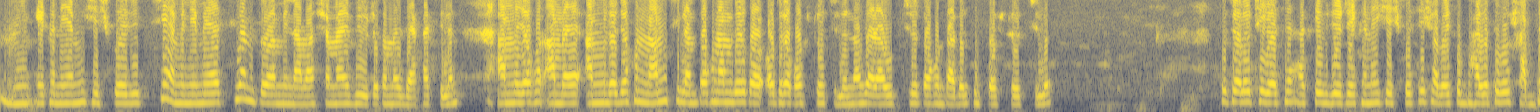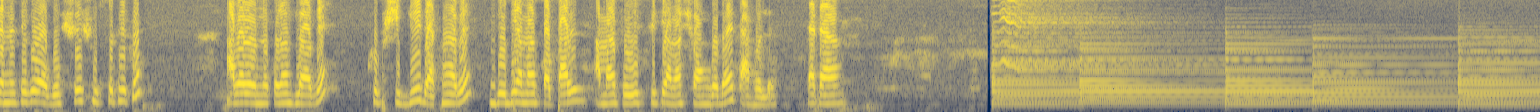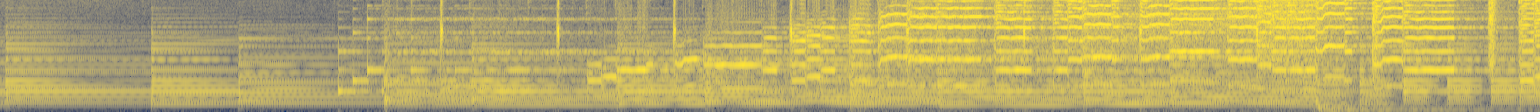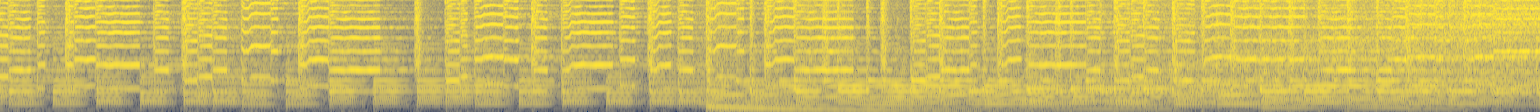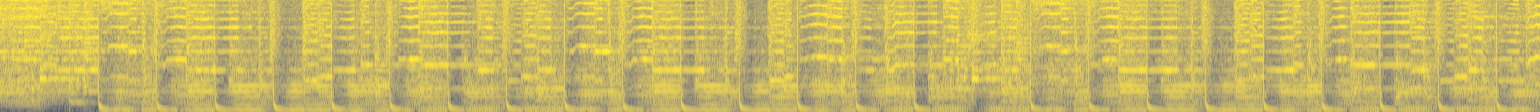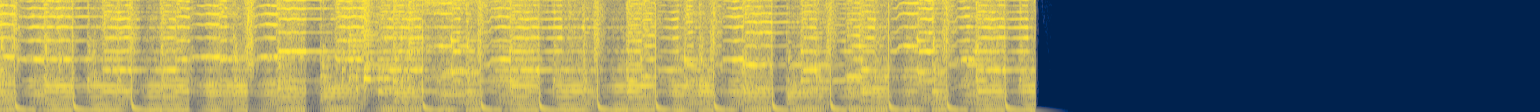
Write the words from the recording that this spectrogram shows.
এখানে আমি শেষ করে দিচ্ছি। আমি নেমে যাচ্ছিলাম, তো আমি নামার সময় ভিডিওটা তোমাদের দেখাচ্ছিলাম। আমরা যখন, আমরা আমরা যখন নামছিলাম, তখন আমাদের অতটা কষ্ট হচ্ছিল না। যারা উঠছিল তখন তাদের খুব কষ্ট হচ্ছিল। তো চলো ঠিক আছে, আজকে ভিডিওটা এখানেই শেষ করছি। সবাই খুব ভালো থেকো, সাবধানে থেকো, অবশ্যই সুস্থ থেকো। আবার অন্য কোনো ব্লগে খুব শীঘ্রই দেখা হবে। যদি আমার কপাল, আমার পরিস্থিতি, আমার সঙ্গ দেয় তাহলে। টাটা।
